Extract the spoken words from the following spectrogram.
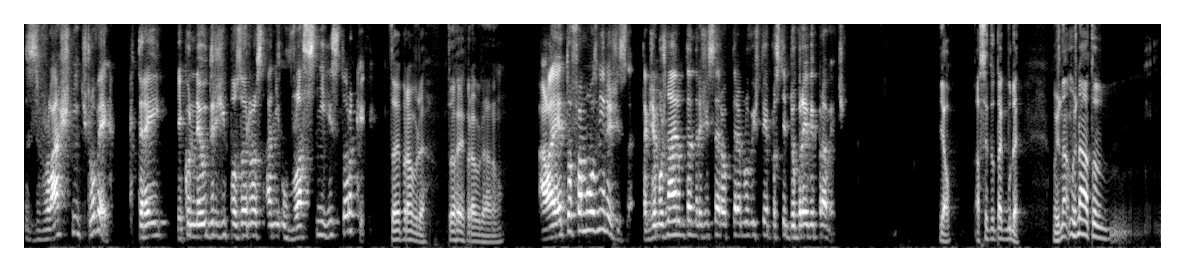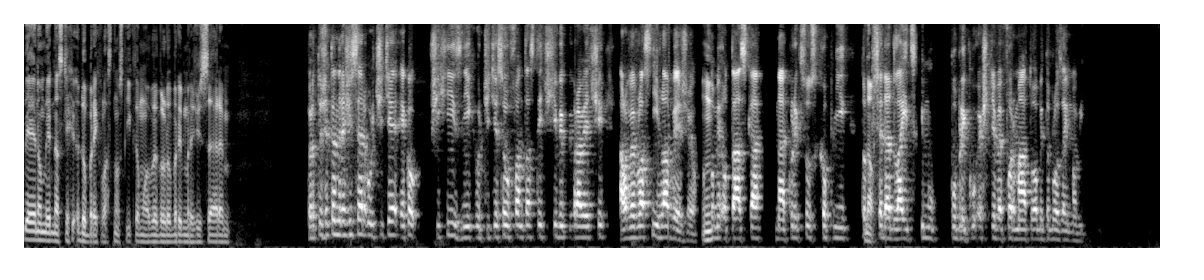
Zvláštní člověk, který jako neudrží pozornost ani u vlastní historky. To je pravda, to je pravda, no. Ale je to famózní režisér. Takže možná jenom ten režisér, o kterém mluvíš, ty je prostě dobrý vypravěč. Jo, asi to tak bude. Možná, možná to je jenom jedna z těch dobrých vlastností k tomu, aby byl dobrým režisérem. Protože ten režisér určitě, jako všichni z nich určitě jsou fantastičtí vypravěči, ale ve vlastní hlavě, že jo. Hmm. To je otázka, nakolik jsou schopní to no. předat laickému publiku ještě ve formátu, aby to bylo zajímavé.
